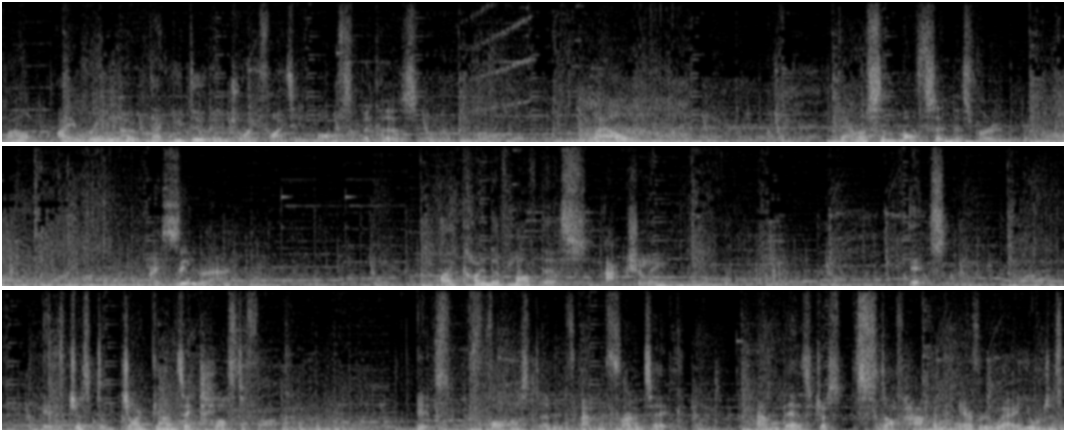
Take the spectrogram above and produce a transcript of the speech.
Well, I really hope that you do enjoy fighting moths, because... Well... There are some moths in this room. I see that. I kind of love this, actually. It's... It's just a gigantic clusterfuck. It's fast and, and frantic, and there's just stuff happening everywhere. You're just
